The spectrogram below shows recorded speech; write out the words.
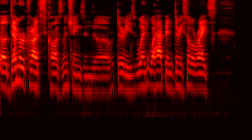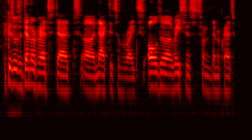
uh, Democrats caused lynchings in the 30s. When what happened during civil rights, because it was the Democrats that uh, enacted civil rights, all the racists from the Democrats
